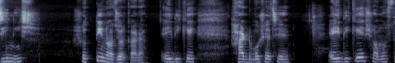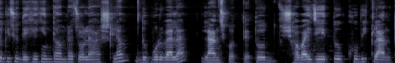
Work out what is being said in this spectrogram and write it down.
জিনিস সত্যি নজর কাড়া এইদিকে হাট বসেছে। এইদিকে সমস্ত কিছু দেখে কিন্তু আমরা চলে আসলাম দুপুরবেলা লাঞ্চ করতে। তো সবাই যেহেতু খুবই ক্লান্ত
